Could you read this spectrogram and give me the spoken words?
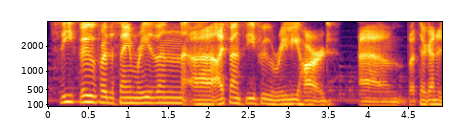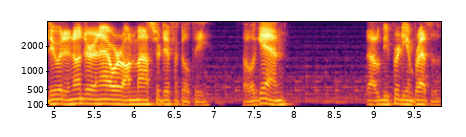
Sifu for the same reason. Uh, I found Sifu really hard, um, but they're going to do it in under an hour on master difficulty. So again, that'll be pretty impressive.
